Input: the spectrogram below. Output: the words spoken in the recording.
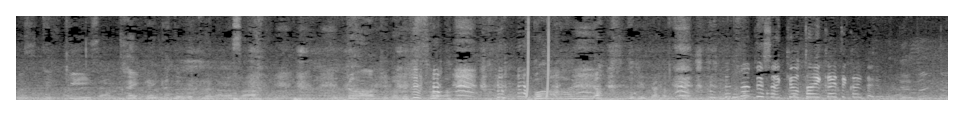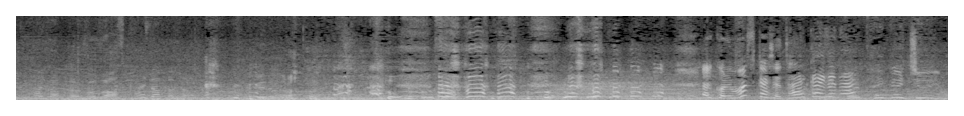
まずてっきりさ大会かと思ってたからさガーン開けた時さバーンになってるから。さだってさ今日大会って書いてあるよほいや、そういう時書いてあったら、そうそう、あそこ書いてあった。え、だから、これもしかして大会じゃない大会中、今。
